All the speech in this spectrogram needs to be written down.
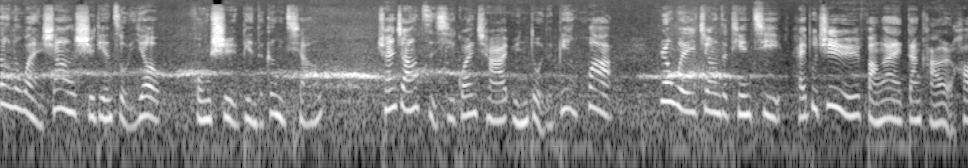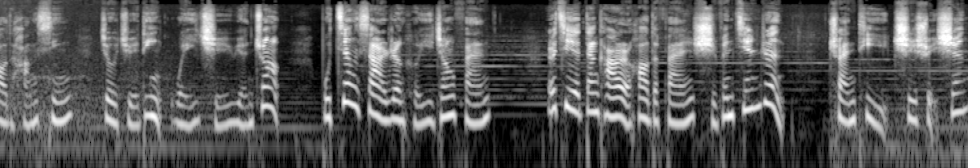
到了晚上十点左右，风势变得更强。船长仔细观察云朵的变化。认为这样的天气还不至于妨碍丹卡尔号的航行，就决定维持原状，不降下任何一张帆。而且丹卡尔号的帆十分坚韧，船体吃水深，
